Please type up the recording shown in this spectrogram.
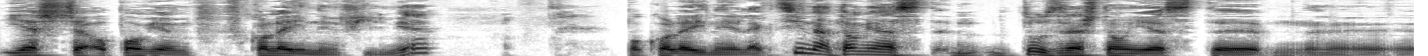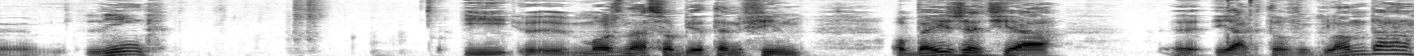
jeszcze opowiem w kolejnym filmie po kolejnej lekcji. Natomiast tu zresztą jest e, e, link i można sobie ten film obejrzeć. Ja, jak to wygląda.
